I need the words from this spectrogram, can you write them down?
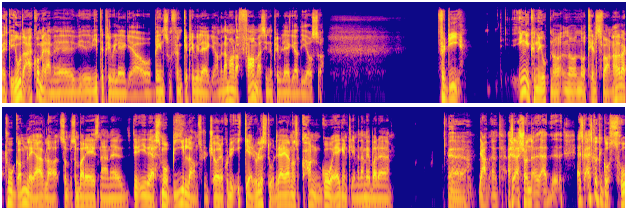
Virker, jo da, jeg kommer her med hvite privilegier og bein som funker-privilegier, men de har da faen meg sine privilegier, de også. Fordi ingen kunne gjort noe, noe, noe, tilsvarende. Det hadde vært to gamle jævler som, som bare er i, sånne, i de små bilene som du kjører, hvor du ikke er rullestol. De jævlene som kan gå egentlig, men de er bare Uh, ja, jeg, jeg skjønner jeg, jeg, skal, jeg, skal, ikke gå så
